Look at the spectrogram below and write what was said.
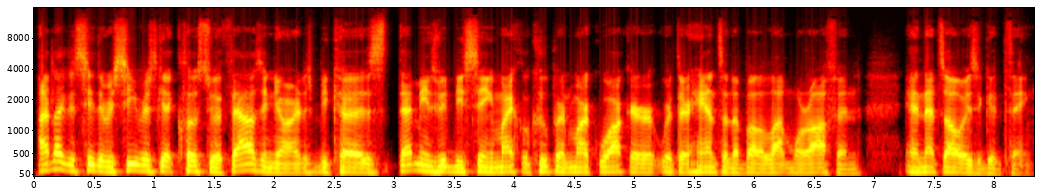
I'd like to see the receivers get close to a thousand yards because that means we'd be seeing Michael Cooper and Mark Walker with their hands on the ball a lot more often, and that's always a good thing.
